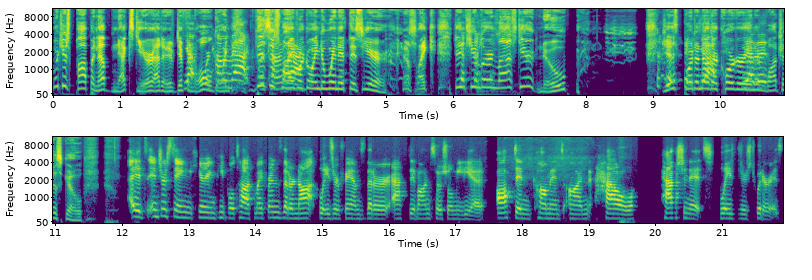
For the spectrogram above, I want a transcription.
We're just popping up next year at a different Yeah, hole. we're going, back. We're This is why back." we're going to win it this year. it's like, didn't you learn last year? Nope. just put Yeah. another quarter Yeah, in and watch us go. It's interesting hearing people talk. My friends that are not Blazer fans that are active on social media often comment on how passionate Blazers Twitter is.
